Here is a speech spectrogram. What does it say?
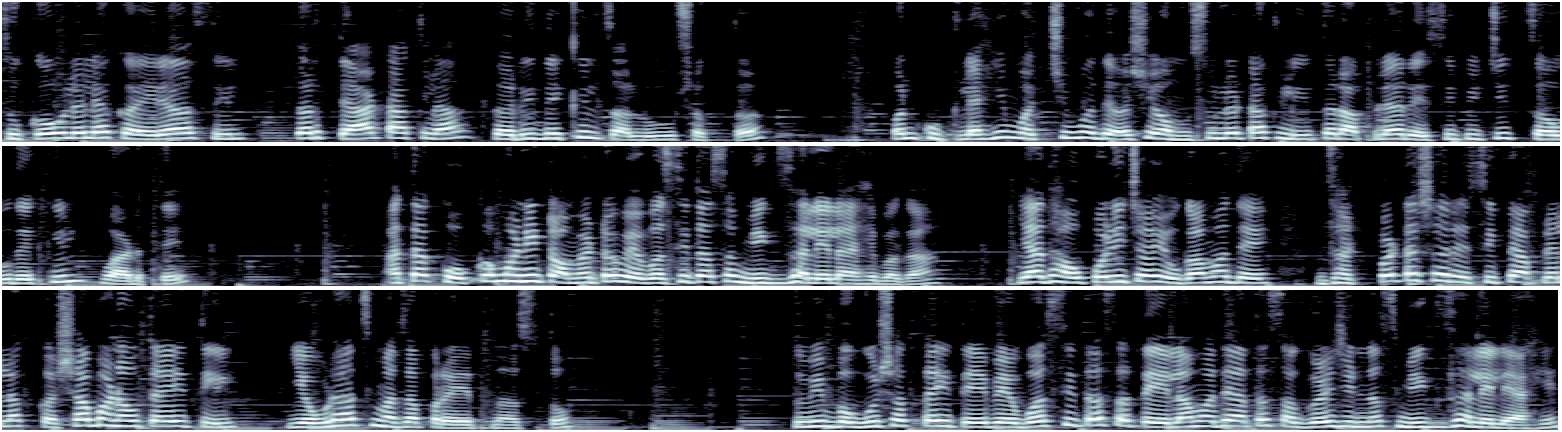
सुकवलेल्या कैऱ्या असतील तर त्या टाकल्या तरी देखील चालू शकतं. पण कुठल्याही मच्छीमध्ये अशी आमसुलं टाकली तर आपल्या रेसिपीची चव देखील वाढते. आता कोकम आणि टोमॅटो व्यवस्थित असं मिक्स झालेलं आहे बघा. या धावपळीच्या युगामध्ये झटपट अशा रेसिपी आपल्याला कशा बनवता येतील एवढाच माझा प्रयत्न असतो. तुम्ही बघू शकता इथे व्यवस्थित असं तेलामध्ये आता सगळे जिन्नस मिक्स झालेले आहेत.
